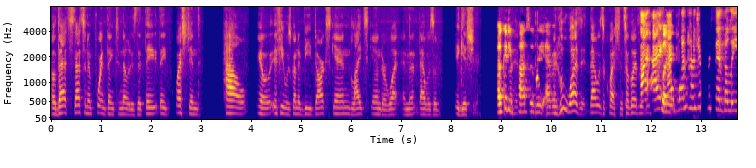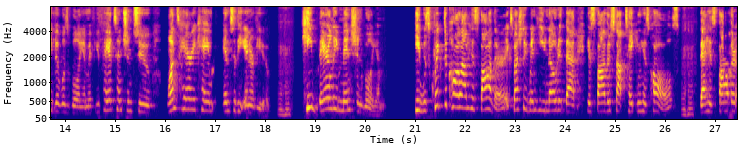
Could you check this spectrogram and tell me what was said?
So that's that's an important thing to note is that they they questioned how you know if he was going to be dark skinned, light skinned, or what, and that, that was a big issue. How could he possibly ever? And who was it? That was a question. So go ahead. Lizzie. I, I, I 100% believe it was William. If you pay attention to once Harry came into the interview, Mhm. he barely mentioned William. He was quick to call out his father, especially when he noted that his father stopped taking his calls, Mhm. that his father,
